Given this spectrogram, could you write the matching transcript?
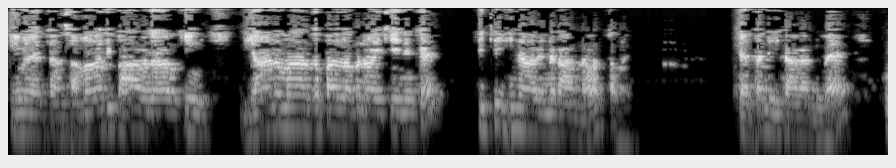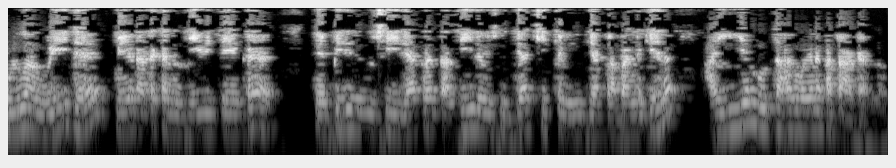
එහෙම නැත්නම් සමාධි භාවනාවකින් ධ්‍යාන මාර්ගඵල ලබනවා කියන එක හිතේ hina වෙන්න කාරණාවක් තමයි. නැත්නම් හිතා ගන්න බෑ. පුළුවන් වෙයිද මේ ගත කරන ජීවිතයක පිරිසිදු සීලයක් නැත්නම් සීල විසුද්ධියක් චිත්ත විසුද්ධියක් ලබන්න කියලා අයියෙන් බුද්ධ ආගම ගැන කතා කරනවා.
